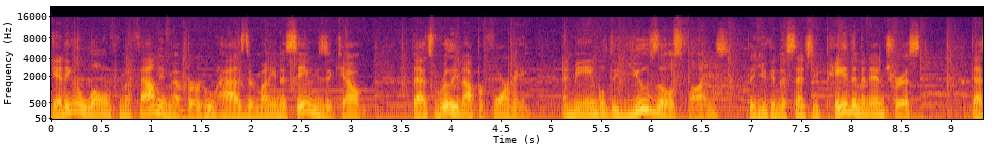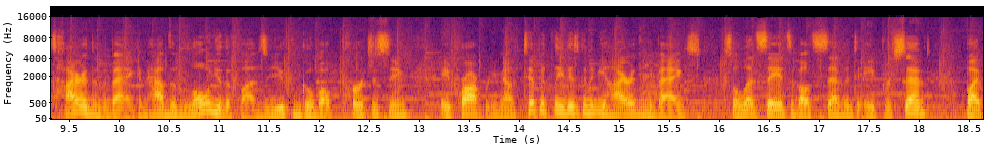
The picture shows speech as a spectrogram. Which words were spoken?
getting a loan from a family member who has their money in a savings account that's really not performing and being able to use those funds that you can essentially pay them an interest that's higher than the bank and have them loan you the funds you can go about purchasing a property. Now typically it is going to be higher than the banks, so let's say it's about 7 to 8%, but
